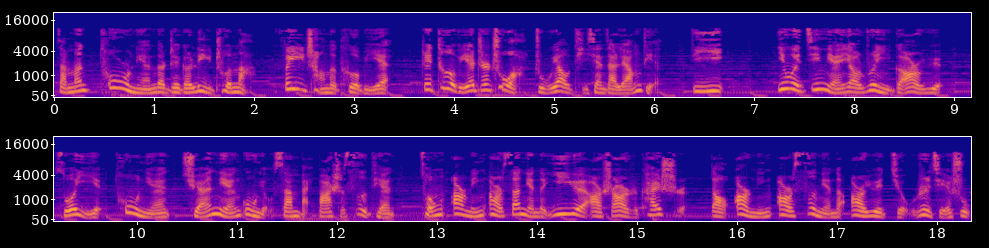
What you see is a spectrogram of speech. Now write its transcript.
咱们兔年的这个立春呐，非常的特别。这特别之处啊，主要体现在两点：第一，因为今年要闰一个二月，所以兔年全年共有三百八十四天，从二零二三年的一月二十二日开始。到二零二四年的二月九日结束，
